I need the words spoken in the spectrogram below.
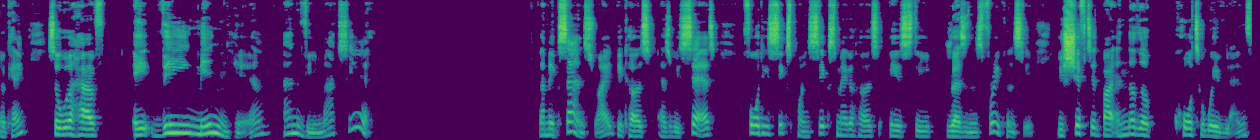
Okay, so we'll have a V min here and Vmax here. That makes sense, right? Because as we said, 46.6 megahertz is the resonance frequency. You shift it by another quarter wavelength,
